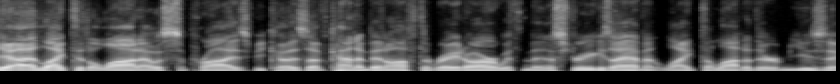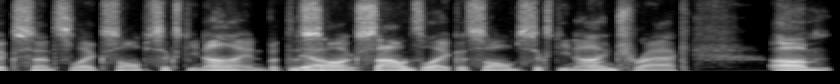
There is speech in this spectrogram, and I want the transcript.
Yeah, I liked it a lot. I was surprised because I've kind of been off the radar with Ministry because I haven't liked a lot of their music since like Psalm 69, but this Yeah. song sounds like a Psalm 69 track. Um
